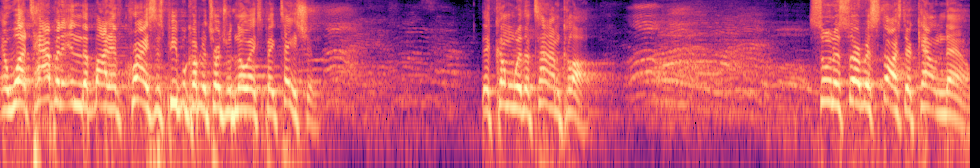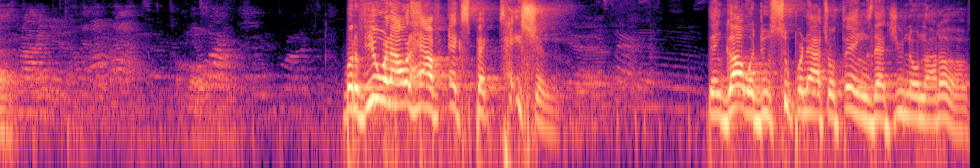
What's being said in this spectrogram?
And what's happening in the body of Christ is people come to church with no expectation. They come with a time clock. Soon as service starts, they're counting down. But if you and I would have expectation, then God would do supernatural things that you know not of.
